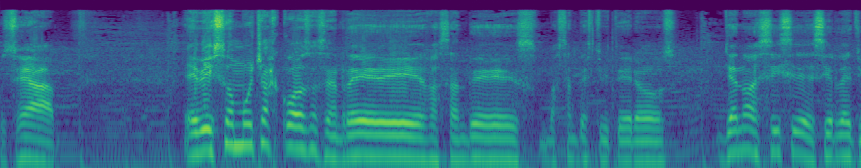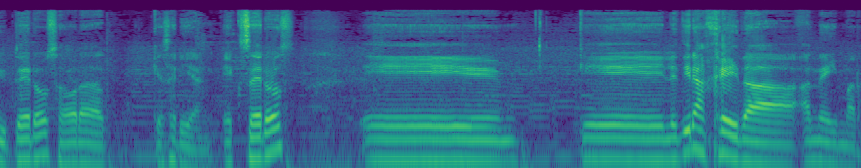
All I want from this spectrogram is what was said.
O sea, he visto muchas cosas en redes, bastantes, bastantes tuiteros. Ya no sé si decir de tuiteros, ahora, ¿qué serían? Exeros eh, que le tiran hate a, Neymar.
